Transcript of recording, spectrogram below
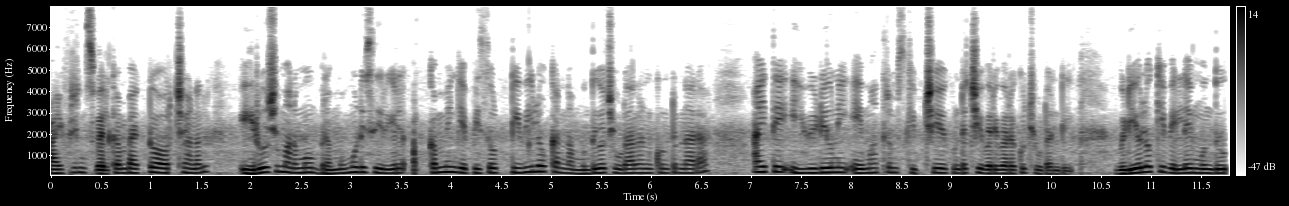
Hi friends welcome back to our channel ఈరోజు మనము బ్రహ్మముడి సీరియల్ అప్కమింగ్ ఎపిసోడ్ టీవీలో కన్నా ముందుగా చూడాలనుకుంటున్నారా? అయితే ఈ వీడియోని ఏమాత్రం స్కిప్ చేయకుండా చివరి వరకు చూడండి. వీడియోలోకి వెళ్ళే ముందు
